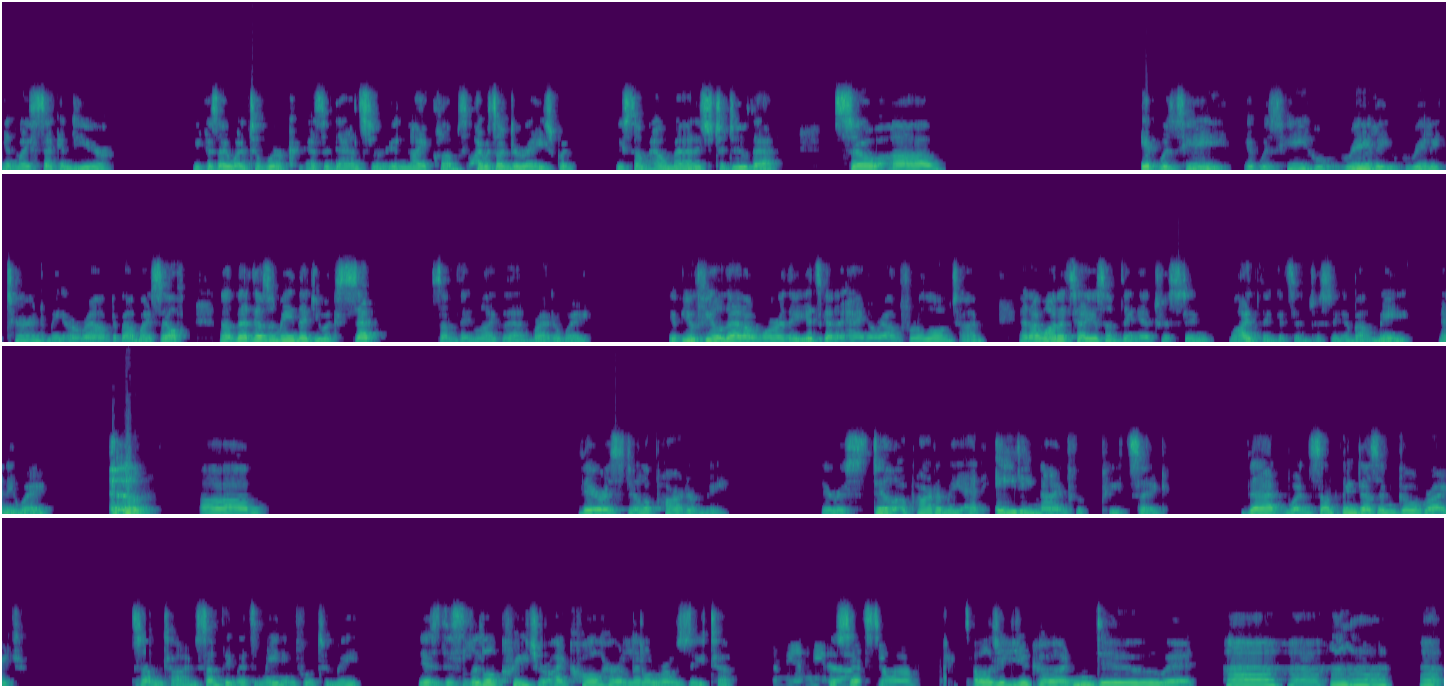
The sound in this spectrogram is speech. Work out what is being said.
in my second year because I went to work as a dancer in nightclubs. I was underage, but we somehow managed to do that. So uh, it was he. It was he who really, really turned me around about myself. Now, that doesn't mean that you accept something like that right away. If you feel that unworthy, it's going to hang around for a long time. And I want to tell you something interesting. Well, I think it's interesting about me anyway. um, there is still a part of me. There is still a part of me at 89, for Pete's sake, that when something doesn't go right, sometimes, something that's meaningful to me, there's this little creature, I call her little Rosita, who says, to, I told you you couldn't do it. Ha, ha, ha, ha.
